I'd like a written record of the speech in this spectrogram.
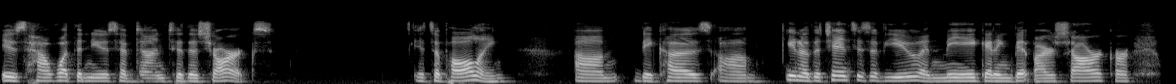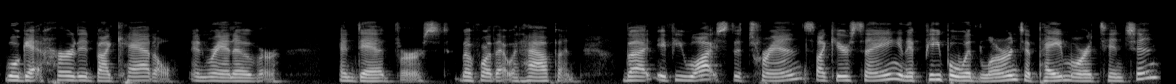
is how what the news have done to the sharks. It's appalling um, because um, you know the chances of you and me getting bit by a shark or we'll get herded by cattle and ran over and dead first before that would happen. But if you watch the trends, like you're saying, and if people would learn to pay more attention,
